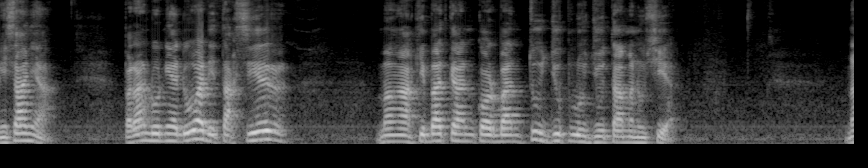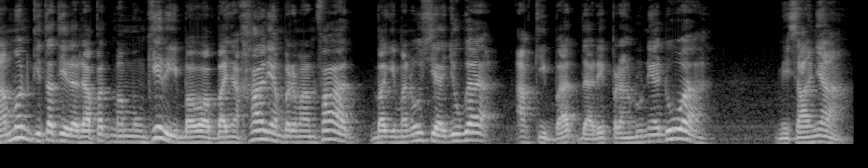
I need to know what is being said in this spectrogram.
Misalnya, Perang Dunia II ditaksir mengakibatkan korban 70 juta manusia. Namun kita tidak dapat memungkiri bahwa banyak hal yang bermanfaat bagi manusia juga akibat dari Perang Dunia II. Misalnya,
